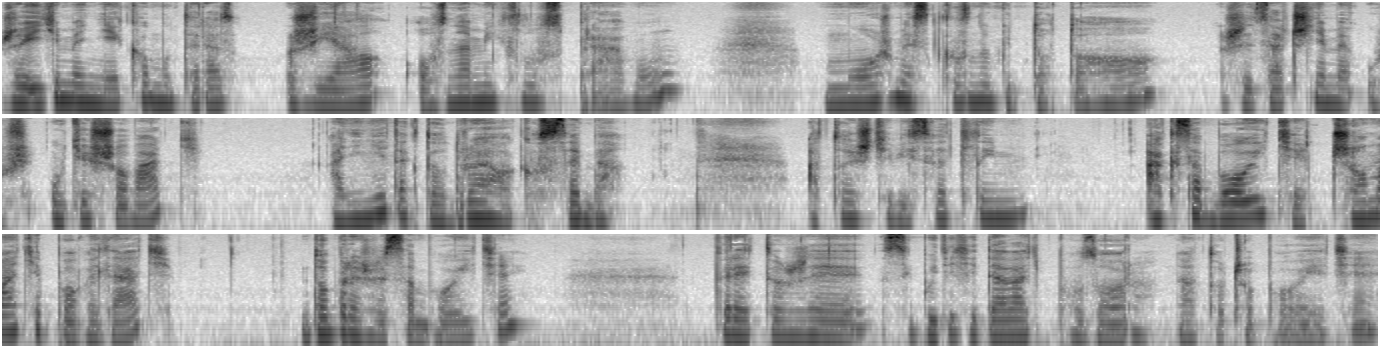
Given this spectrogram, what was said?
že ideme niekomu teraz žiaľ oznámiť zlú správu, môžeme sklznúť do toho, že začneme už utešovať ani nie tak toho druhého ako seba, a to ešte vysvetlím. Ak sa bojíte, čo máte povedať, dobre, že sa bojíte, pretože si budete dávať pozor na to, čo poviete.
